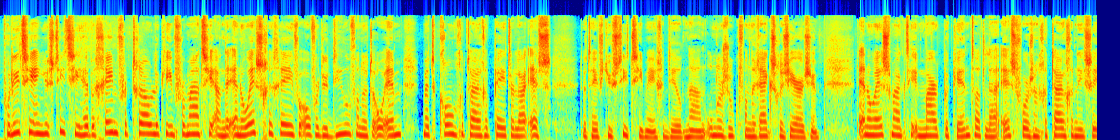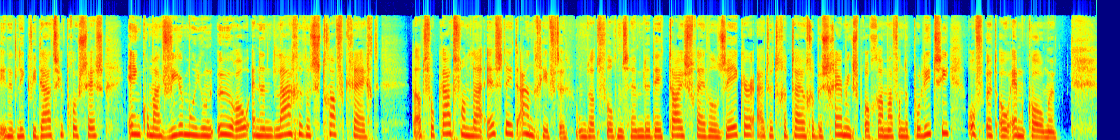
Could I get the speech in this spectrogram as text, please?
Politie en justitie hebben geen vertrouwelijke informatie aan de NOS gegeven over de deal van het OM met kroongetuige Peter Laes. Dat heeft justitie meegedeeld na een onderzoek van de Rijksrecherche. De NOS maakte in maart bekend dat Laes voor zijn getuigenissen in het liquidatieproces 1,4 miljoen euro en een lagere straf krijgt. De advocaat van Laes deed aangifte, omdat volgens hem de details vrijwel zeker uit het getuigenbeschermingsprogramma van de politie of het OM komen.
